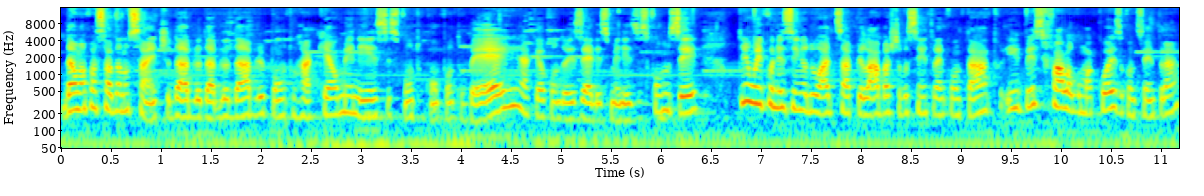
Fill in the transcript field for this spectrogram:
dá uma passada no site www.raquelmenezes.com.br, Raquel com dois L's, Menezes com Z. Tem um íconezinho do WhatsApp lá, basta você entrar em contato e ver se fala alguma coisa quando você entrar.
